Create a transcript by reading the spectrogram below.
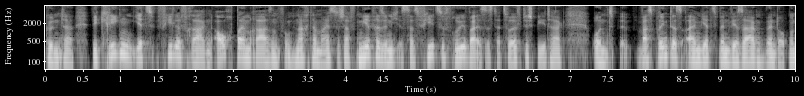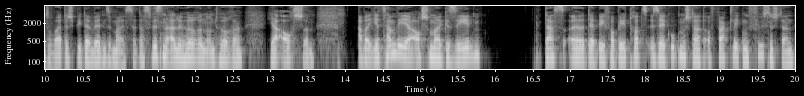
Günther. Wir kriegen jetzt viele Fragen, auch beim Rasenfunk nach der Meisterschaft. Mir persönlich ist das viel zu früh, weil es ist der zwölfte Spieltag. Und äh, was bringt es einem jetzt, wenn wir sagen, wenn Dortmund so weiterspielt, dann werden sie Meister? Das wissen alle Hörerinnen und Hörer ja auch schon. Aber jetzt haben wir ja auch schon mal gesehen, dass äh, der BVB trotz sehr gutem Start auf wackeligen Füßen stand.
